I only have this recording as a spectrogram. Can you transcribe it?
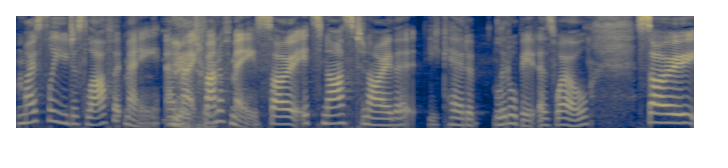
mostly you just laugh at me and Yeah, make fun of me. So it's nice to know that you cared a little bit as well. So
